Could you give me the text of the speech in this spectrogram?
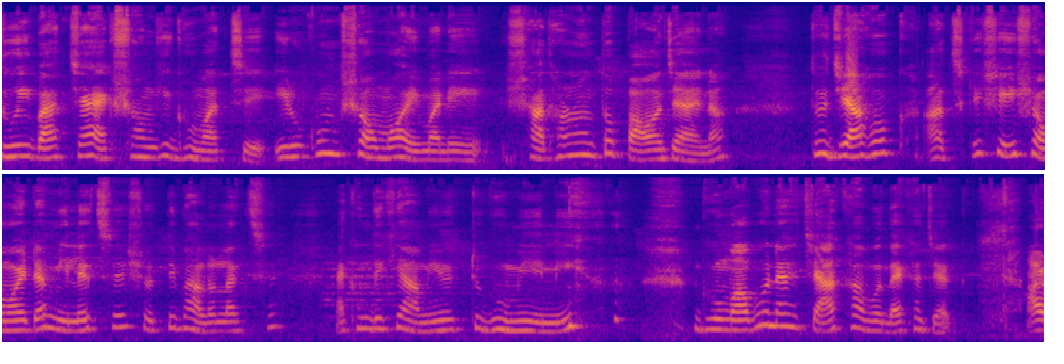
দুই বাচ্চা একসঙ্গে ঘুমাচ্ছে, এরকম সময় মানে সাধারণত পাওয়া যায় না। তো যা হোক, আজকে সেই সময়টা মিলেছে, সত্যি ভালো লাগছে। এখন দেখি আমিও একটু ঘুমিয়ে নিই। ঘুমাবো না, চা খাব, দেখা যাক। আর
